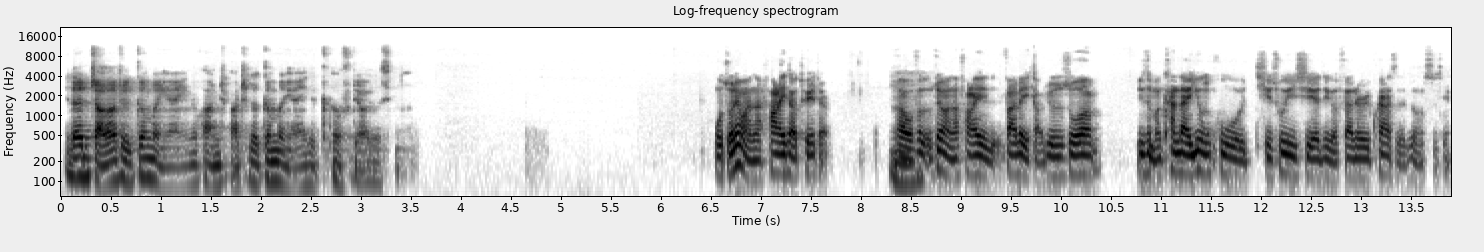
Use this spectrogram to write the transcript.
一旦找到这个根本原因的话，你就把这个根本原因给克服掉就行了。我昨天晚上发了一条 Twitter，啊，我昨天晚上发了一发了一条，就是说你怎么看待用户提出一些这个 File Request 的这种事情？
